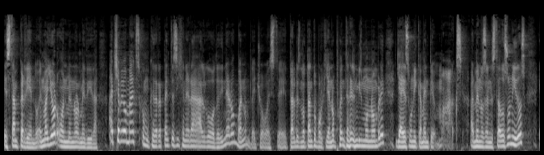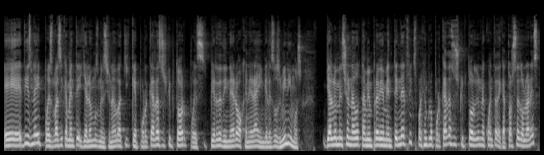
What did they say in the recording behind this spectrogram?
están perdiendo, en mayor o en menor medida. HBO Max, como que de repente sí genera algo de dinero. Bueno, de hecho, este, tal vez no tanto porque ya no pueden tener el mismo nombre, ya es únicamente Max, al menos en Estados Unidos. Eh, Disney, pues básicamente, ya lo hemos mencionado aquí, que por cada suscriptor, pues pierde dinero o genera ingresos mínimos. Ya lo he mencionado también previamente. Netflix, por ejemplo, por cada suscriptor de una cuenta de 14 dólares,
